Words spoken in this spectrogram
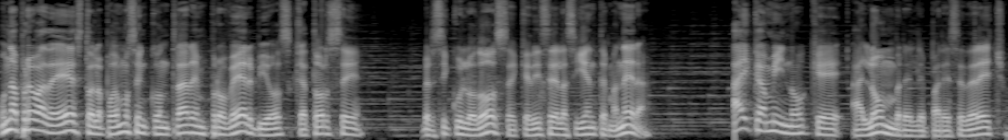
una prueba de esto la podemos encontrar en Proverbios 14, versículo 12, que dice de la siguiente manera. Hay camino que al hombre le parece derecho,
